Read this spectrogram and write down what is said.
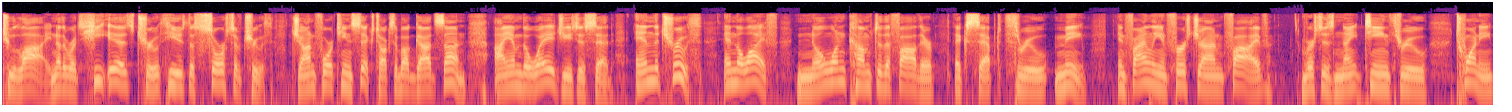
to lie. In other words, he is truth. He is the source of truth. John 14:6 talks about God's son. I am the way, Jesus said, and the truth and the life. No one comes to the Father except through me. And finally in 1 John 5 verses 19 through 20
